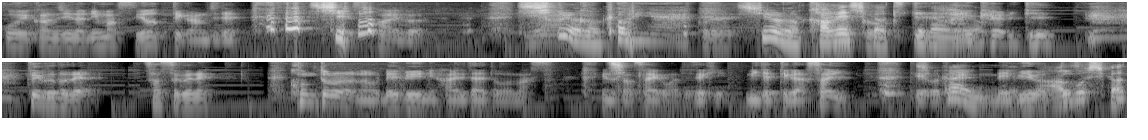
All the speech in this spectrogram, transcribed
こういう感じになりますよって感じで。白 S5。白の壁、ね、これ。白の壁しか映ってないのよ。早てえということで、早速ね、コントローラーのレビューに入りたいと思います。皆さん最後までぜひ見てってください。ということで、近いんレで、ビューをどうぞ顎。しか映っ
